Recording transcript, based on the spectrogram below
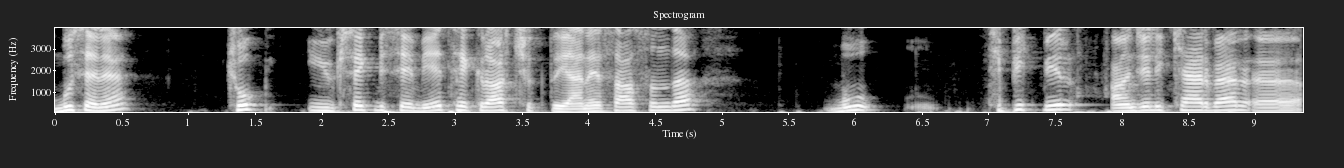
bu sene çok yüksek bir seviye tekrar çıktı. Yani esasında bu tipik bir Angelique Kerber e,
